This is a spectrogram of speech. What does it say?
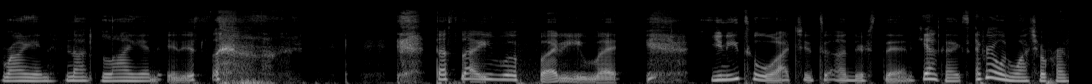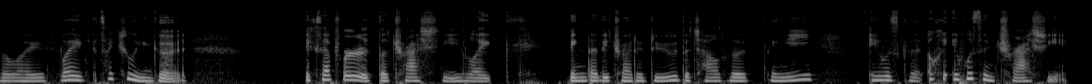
Ryan, not Lion. It is. That's not even funny, but you need to watch it to understand. Yeah, guys, everyone watch her private life. Like, it's actually good. Except for the trashy, like, thing that they try to do, the childhood thingy, it was good. Okay, it wasn't trashy.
